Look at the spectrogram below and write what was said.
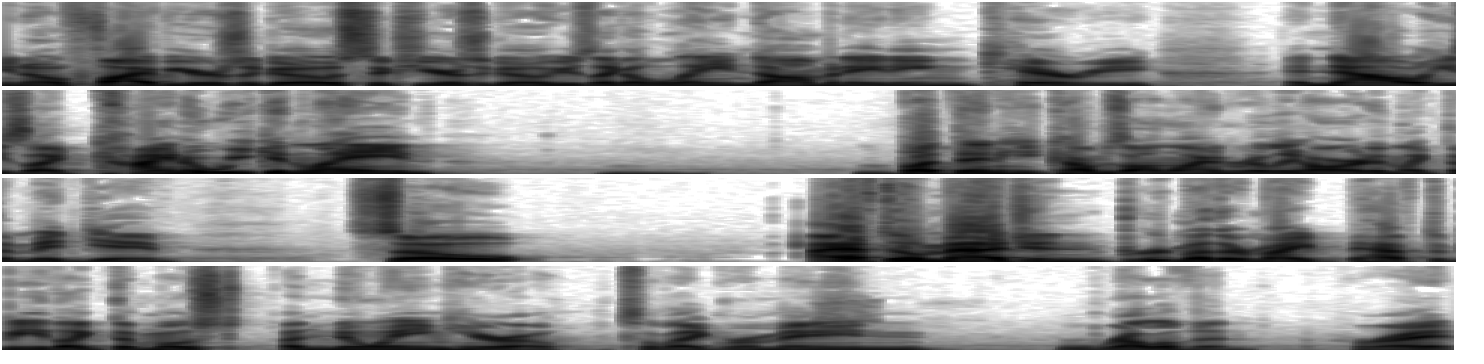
you know, five years ago, six years ago, he was like a lane dominating carry, and now he's like kind of weak in lane, but then he comes online really hard in like the mid game. So I have to imagine Broodmother might have to be like the most annoying hero to like remain relevant, right?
